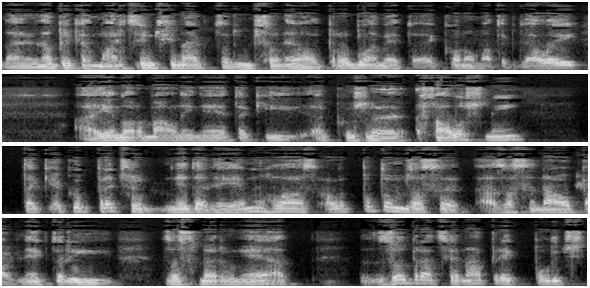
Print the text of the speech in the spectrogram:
napríklad Marcinčina, ktorým som nemal problém, je to ekonom a tak ďalej. A je normálny, nie je taký akože falošný, tak ako prečo nedať aj jemu hlas, ale potom zase, a zase naopak niektorí zo smeru nie. A zobrať sa napriek politi-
